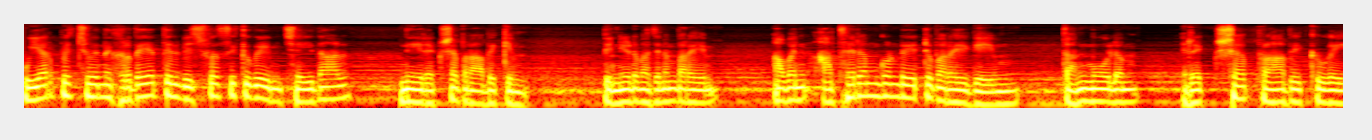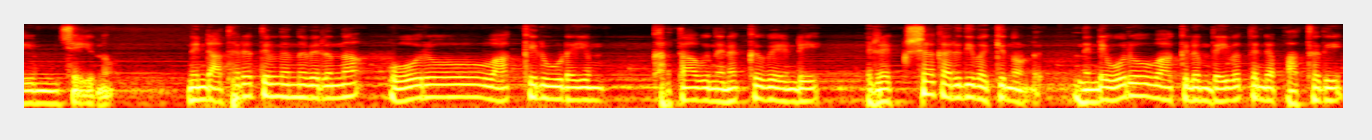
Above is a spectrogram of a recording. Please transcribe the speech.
ഉയർപ്പിച്ചുവെന്ന് ഹൃദയത്തിൽ വിശ്വസിക്കുകയും ചെയ്താൽ നീ രക്ഷ പ്രാപിക്കും. പിന്നീട് വചനം പറയും അവൻ അധരം കൊണ്ട് ഏറ്റുപറയുകയും തന്മൂലം രക്ഷ പ്രാപിക്കുകയും ചെയ്യുന്നു. നിന്റെ അധരത്തിൽ നിന്ന് വരുന്ന ഓരോ വാക്കിലൂടെയും കർത്താവ് നിനക്ക് വേണ്ടി രക്ഷ കരുതി വയ്ക്കുന്നുണ്ട്. നിന്റെ ഓരോ വാക്കിലും ദൈവത്തിന്റെ പദ്ധതി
